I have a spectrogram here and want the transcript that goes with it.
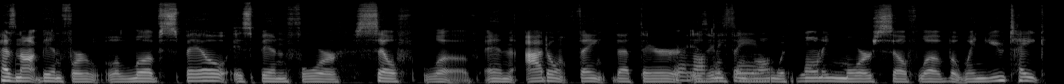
has not been for a love spell, it's been for self love. And I don't think that there is not the anything wrong with wanting more self love. But when you take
